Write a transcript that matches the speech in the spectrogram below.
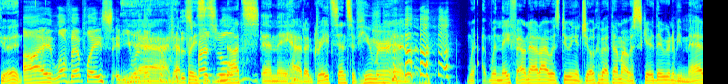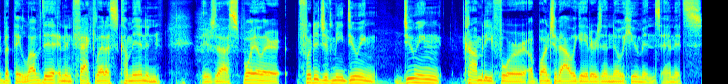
Good. I love that place, and you were there yeah, for that the place special. is nuts, and they had a great sense of humor. And when, when they found out I was doing a joke about them, I was scared they were going to be mad, but they loved it, and in fact, let us come in. And there's a spoiler footage of me doing doing comedy for a bunch of alligators and no humans, and it's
